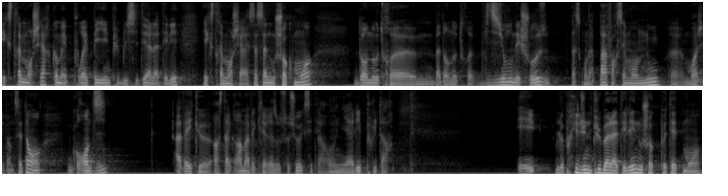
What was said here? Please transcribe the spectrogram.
extrêmement cher comme elles pourraient payer une publicité à la télé extrêmement cher. Et ça, ça nous choque moins dans notre, euh, bah, dans notre vision des choses parce qu'on n'a pas forcément, nous, moi j'ai 27 ans, hein, grandi avec Instagram, avec les réseaux sociaux, etc. On y allait plus tard. Et le prix d'une pub à la télé nous choque peut-être moins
